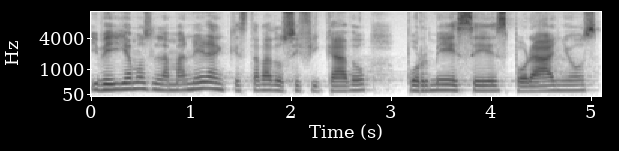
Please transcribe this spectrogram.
y veíamos la manera en que estaba dosificado por meses, por años,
